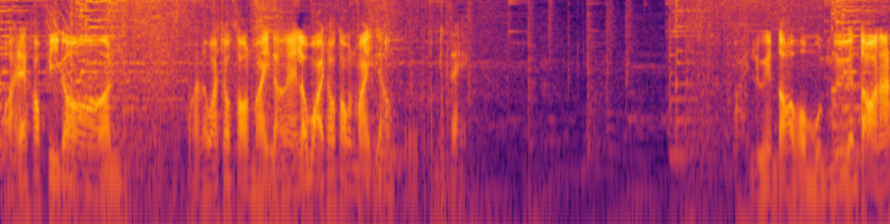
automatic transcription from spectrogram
ขอให้ได้เข้าฟรีก่อนมาแล้ววายช่องสองมาอีกแล้วไงแล้ววายช่องสองมันมาอีกแล้วโอ้โหแต่ไม่แตกไปลุยกันต่อผมหมุนมือกันต่อนะ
